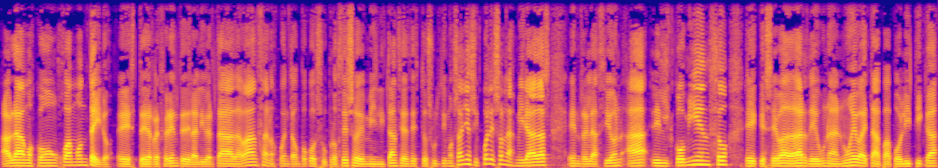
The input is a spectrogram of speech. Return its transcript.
hablábamos con Juan Monteiro, este referente de la Libertad Avanza, nos cuenta un poco su proceso de militancia desde estos últimos años y cuáles son las miradas en relación a el comienzo eh, que se va a dar de una nueva etapa política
